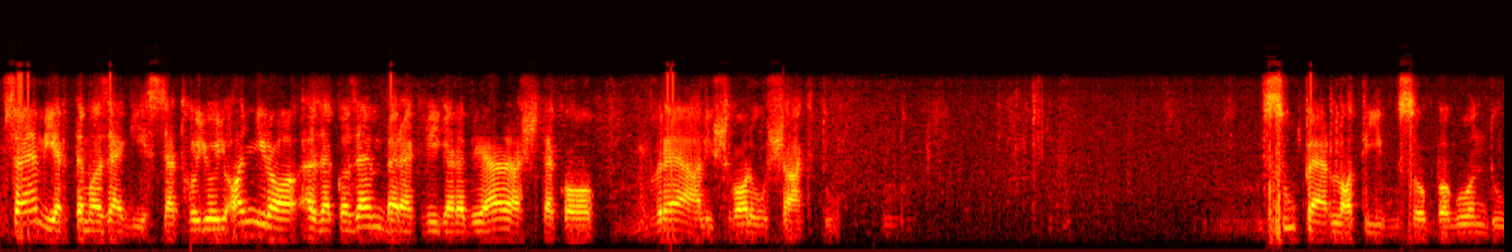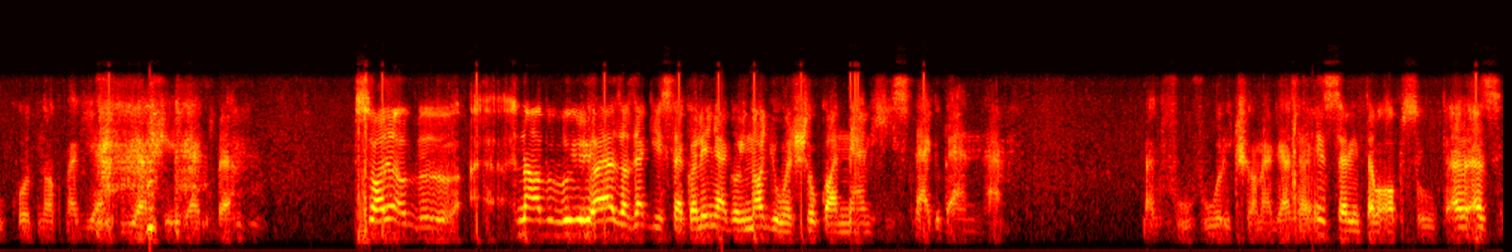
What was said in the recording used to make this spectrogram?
Szóval nem értem az egészet, hogy, hogy annyira ezek az emberek végeredő elestek a reális valóságtól. Szuperlatívuszokba gondolkodnak, meg ilyen hülyeségekbe. Szóval na, ez az egésznek a lényeg, hogy nagyon sokan nem hisznek bennem. Meg fú, fúricsa meg ez. Én szerintem abszolút. Ez, ez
